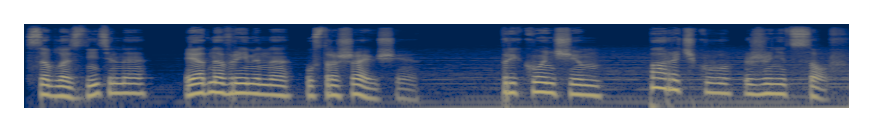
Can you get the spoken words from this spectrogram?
соблазнительное — и одновременно устрашающее. Прикончим парочку жнецов.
